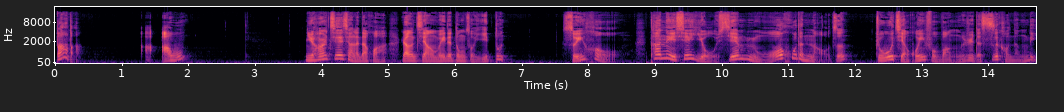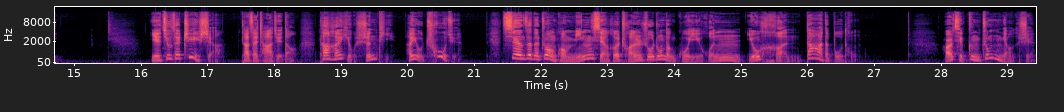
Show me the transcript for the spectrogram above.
爸爸，阿阿乌。女孩接下来的话让蒋维的动作一顿，随后他那些有些模糊的脑子逐渐恢复往日的思考能力。也就在这时啊，他才察觉到他还有身体，还有触觉。现在的状况明显和传说中的鬼魂有很大的不同，而且更重要的是，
